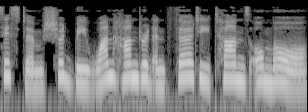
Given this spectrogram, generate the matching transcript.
System should be 130 tons or more.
